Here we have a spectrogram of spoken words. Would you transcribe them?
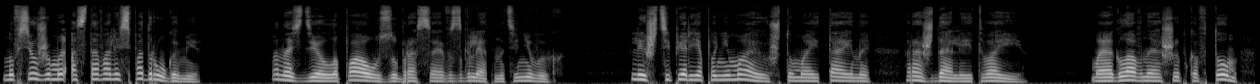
но все же мы оставались подругами. Она сделала паузу, бросая взгляд на теневых. Лишь теперь я понимаю, что мои тайны рождали и твои. Моя главная ошибка в том, что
